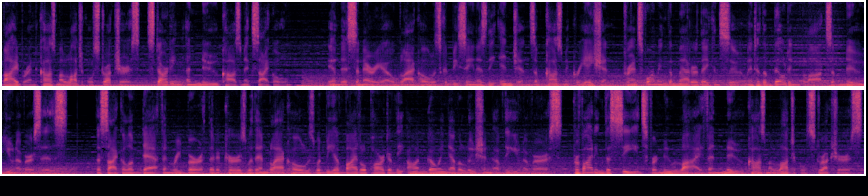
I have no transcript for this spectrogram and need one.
vibrant cosmological structures, starting a new cosmic cycle. In this scenario, black holes could be seen as the engines of cosmic creation, transforming the matter they consume into the building blocks of new universes. The cycle of death and rebirth that occurs within black holes would be a vital part of the ongoing evolution of the universe, providing the seeds for new life and new cosmological structures.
